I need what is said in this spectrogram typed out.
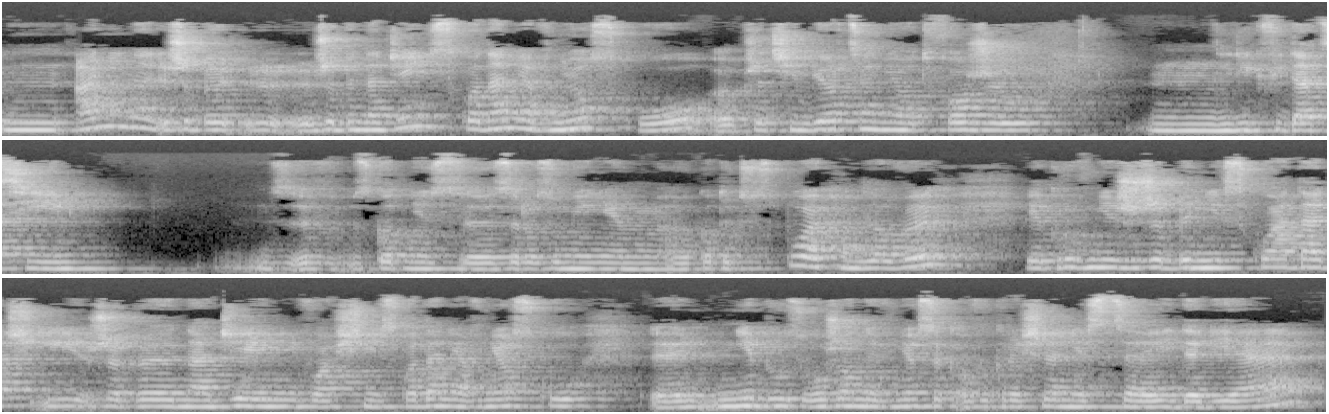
mm, ani żeby, żeby na dzień składania wniosku przedsiębiorca nie otworzył mm, likwidacji zgodnie z zrozumieniem kodeksu spółek handlowych, jak również, żeby nie składać i żeby na dzień właśnie składania wniosku y, nie był złożony wniosek o wykreślenie z CIDG mm,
